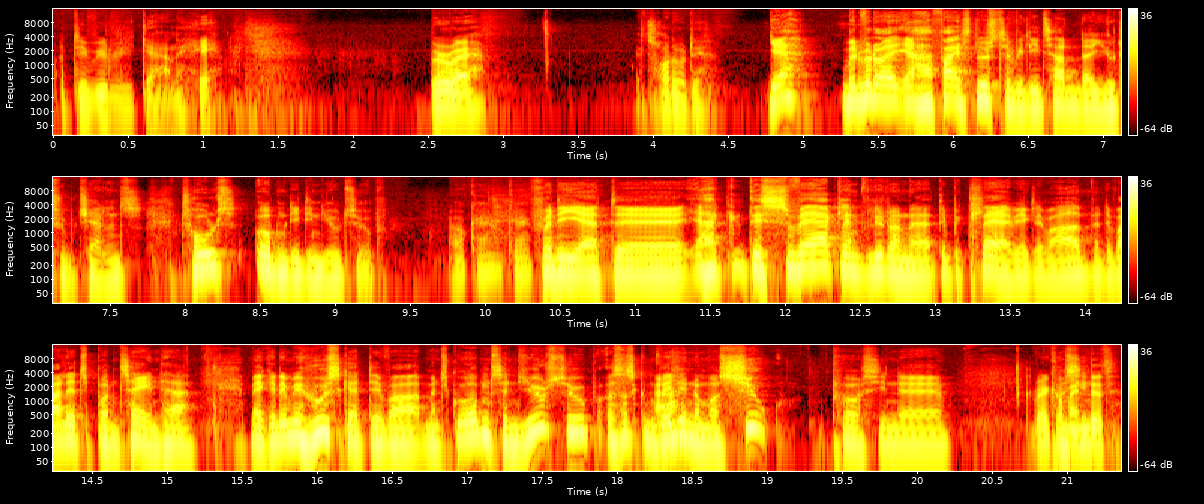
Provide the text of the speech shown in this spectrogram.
og det vil vi gerne have. Ved du hvad? Jeg tror, det var det. Ja, men ved du hvad, jeg har faktisk lyst til, at vi lige tager den der YouTube-challenge. Troels, åbn lige din YouTube. Okay, okay. okay. Fordi at, øh, jeg har desværre glemt lytterne, det beklager jeg virkelig meget, men det var lidt spontant her. Men jeg kan nemlig huske, at det var, man skulle åbne sin YouTube, og så skulle man ja. Vælge nummer 7 på sin, øh, på Recommended. sin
